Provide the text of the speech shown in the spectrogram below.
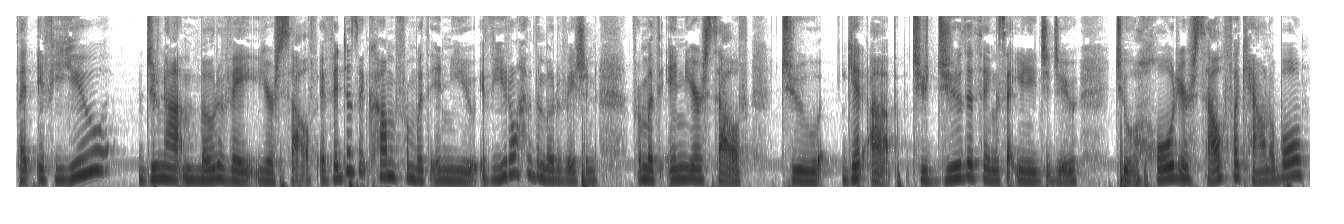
But if you do not motivate yourself, if it doesn't come from within you, if you don't have the motivation from within yourself to get up, to do the things that you need to do, to hold yourself accountable,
